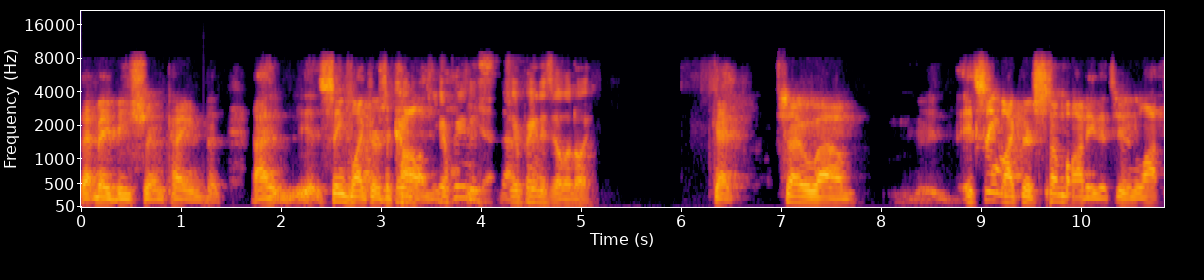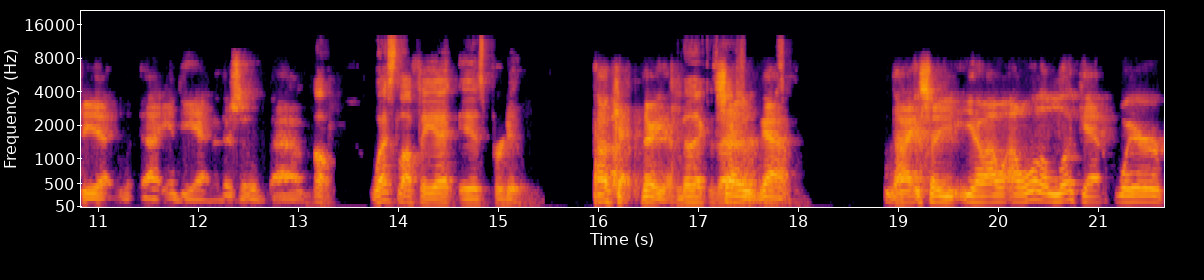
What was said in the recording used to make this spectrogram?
That may be Champaign, but uh, it seems like there's a college. Champaign, is, Champaign is Illinois. Okay. So um, it seemed like there's somebody that's in Lafayette, uh, Indiana. There's a. Um, oh, West Lafayette is Purdue. Okay, there you go. I know that so yeah. All right, so you know, I, I want to look at where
